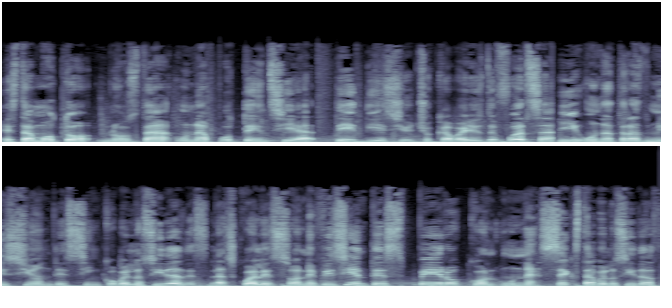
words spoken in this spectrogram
esta moto nos da una potencia de 18 caballos de fuerza y una transmisión de 5 velocidades, las cuales son eficientes pero con una sexta velocidad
